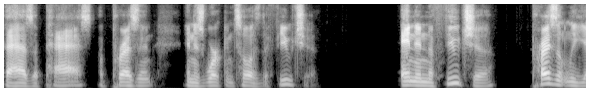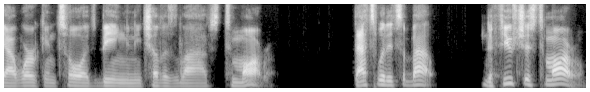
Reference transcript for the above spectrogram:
that has a past, a present, and is working towards the future. And in the future, presently, y'all working towards being in each other's lives tomorrow. That's what it's about. The future's tomorrow.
